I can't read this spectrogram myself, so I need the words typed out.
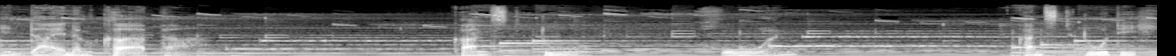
in deinem Körper. Kannst du ruhen, kannst du dich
